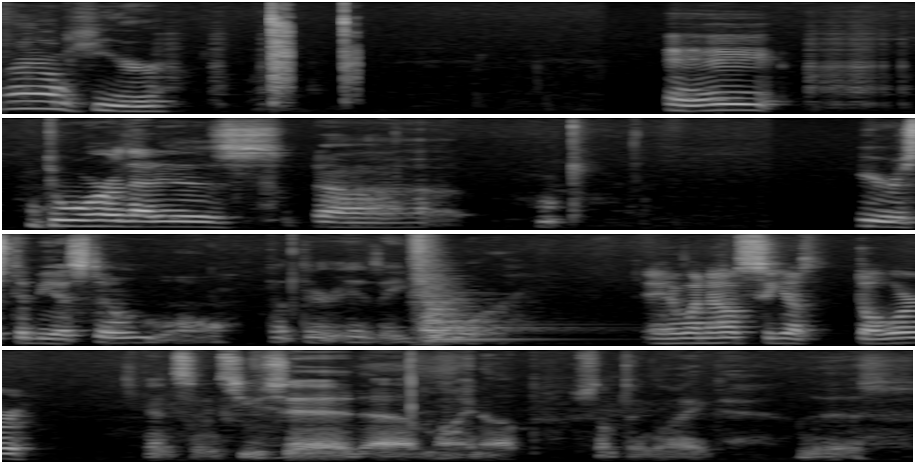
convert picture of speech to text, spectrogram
um, around here a door that is uh, appears to be a stone wall, but there is a door. Anyone else see a door? And since you said uh, line up something like this,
